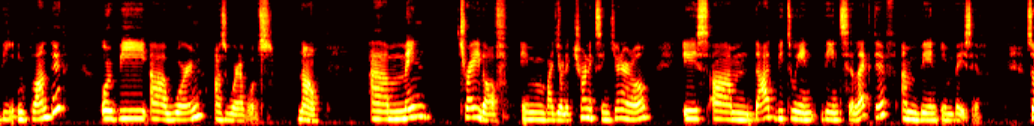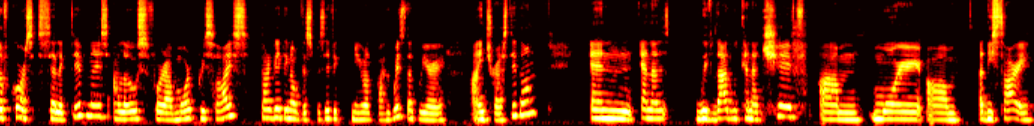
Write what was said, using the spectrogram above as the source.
be implanted or be uh, worn as wearables. Now, a main trade-off in bioelectronics in general is um, that between being selective and being invasive. So, of course, selectiveness allows for a more precise targeting of the specific neural pathways that we are uh, interested on, and and as, with that we can achieve um, more um, a desired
